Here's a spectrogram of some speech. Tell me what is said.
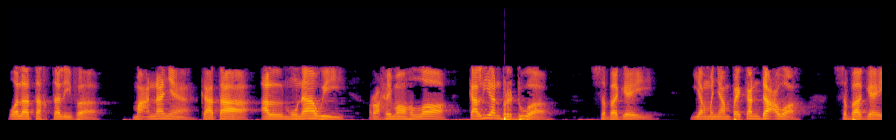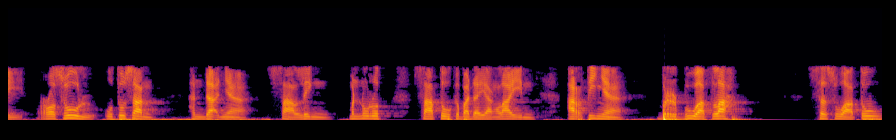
wala takhtalifa Maknanya kata Al-Munawi rahimahullah, kalian berdua sebagai yang menyampaikan dakwah sebagai rasul utusan hendaknya saling menurut satu kepada yang lain. Artinya berbuatlah sesuatu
